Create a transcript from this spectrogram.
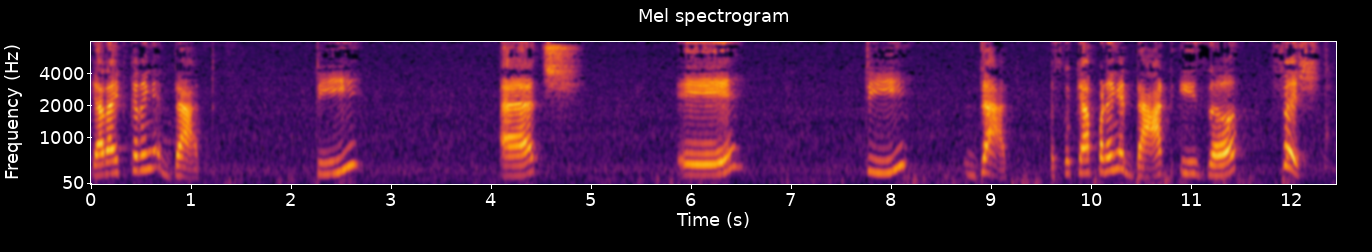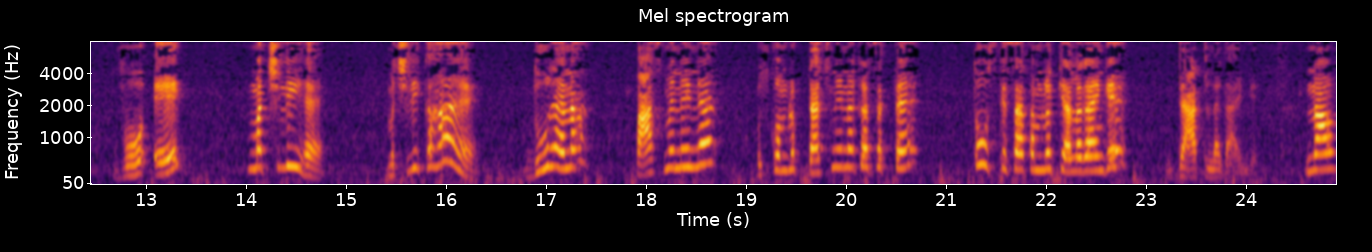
क्या राइट करेंगे? That T H A T that इसको क्या पढ़ेंगे? डैट इज़ अ फ़िश वो एक मछली है। मछली कहाँ है? दूर है ना? पास में नहीं ना? उसको हम लोग टच नहीं ना कर सकते हैं। तो उसके साथ हम लोग क्या लगाएँगे? डैट लगाएँगे। Now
